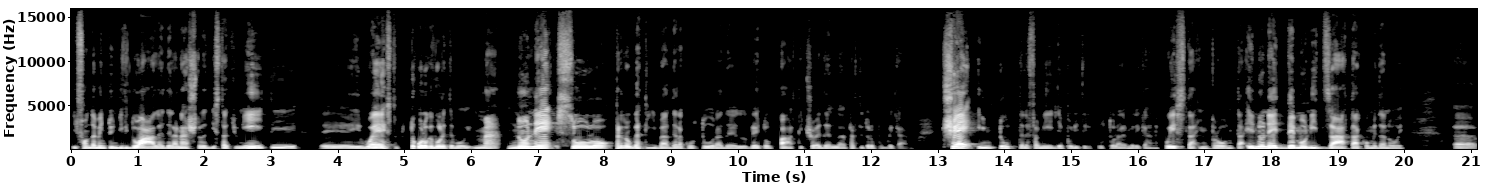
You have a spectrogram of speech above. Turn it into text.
il fondamento individuale della nascita degli Stati Uniti, eh, il West, tutto quello che volete voi, ma non è solo prerogativa della cultura del Great Old Party, cioè del Partito Repubblicano c'è in tutte le famiglie politiche e culturali americane questa impronta e non è demonizzata come da noi. Uh,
